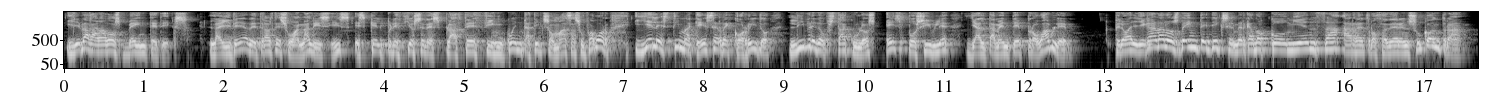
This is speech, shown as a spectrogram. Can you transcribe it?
y lleva ganados 20 ticks. La idea detrás de su análisis es que el precio se desplace 50 ticks o más a su favor y él estima que ese recorrido libre de obstáculos es posible y altamente probable. Pero al llegar a los 20 ticks el mercado comienza a retroceder en su contra.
